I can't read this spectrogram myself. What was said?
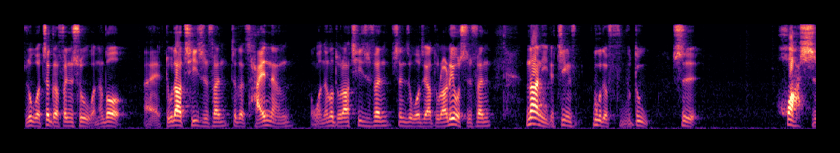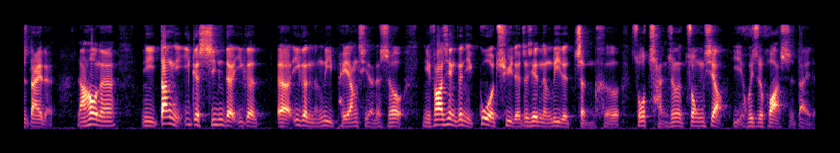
如果这个分数我能够哎读到七十分，这个才能我能够读到七十分，甚至我只要读到六十分，那你的进步的幅度是划时代的。然后呢，你当你一个新的一个。呃，一个能力培养起来的时候，你发现跟你过去的这些能力的整合所产生的综效，也会是划时代的。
